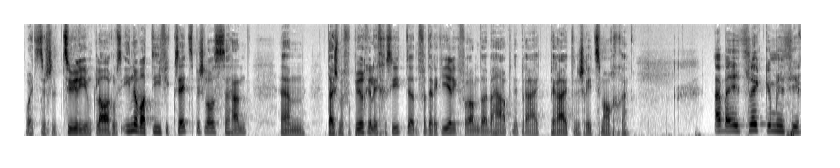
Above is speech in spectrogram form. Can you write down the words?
wo jetzt zum Beispiel Zürich und Glarus innovative Gesetze beschlossen haben, ähm, da ist man von bürgerlicher Seite und von der Regierung vor allem da überhaupt nicht bereit, bereit einen Schritt zu machen aber jetzt legen wir sich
